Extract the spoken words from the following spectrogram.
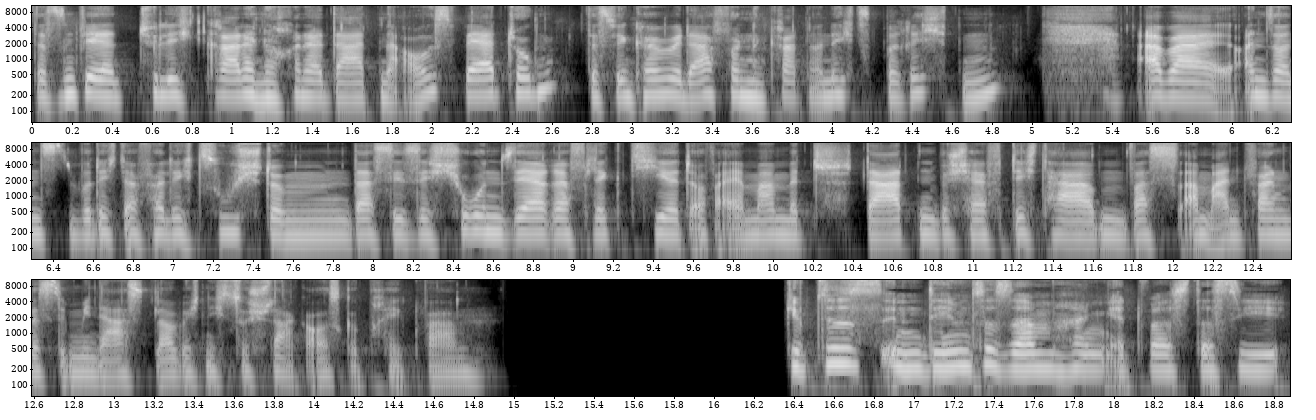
Da sind wir natürlich gerade noch in der Datenauswertung. Deswegen können wir davon gerade noch nichts berichten. Aber ansonsten würde ich da völlig zustimmen, dass Sie sich schon sehr reflektiert auf einmal mit Daten beschäftigt haben, was am Anfang des Seminars, glaube ich, nicht so stark ausgeprägt war. Gibt es in dem Zusammenhang etwas, das Sie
